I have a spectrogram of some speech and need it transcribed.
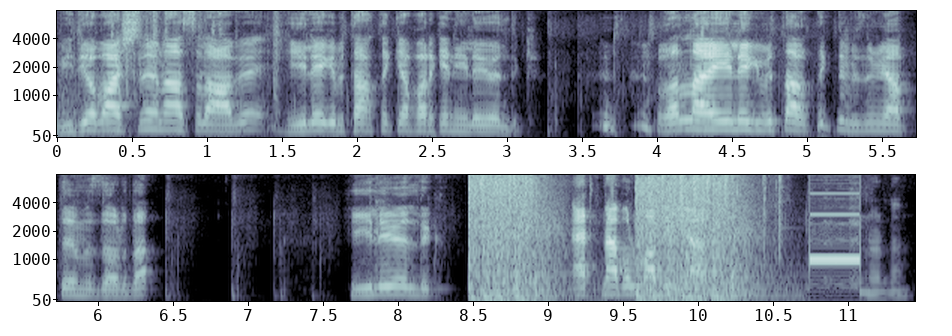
Video başlığı nasıl abi? Hile gibi taktik yaparken hile öldük. Vallahi hile gibi taktikti bizim yaptığımız orada. Hile öldük. Etme bulma dünyası. Oradan.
